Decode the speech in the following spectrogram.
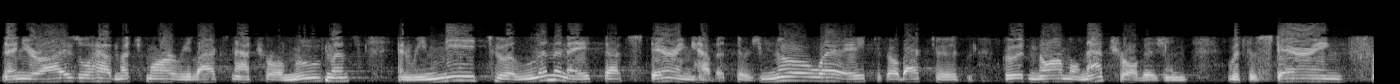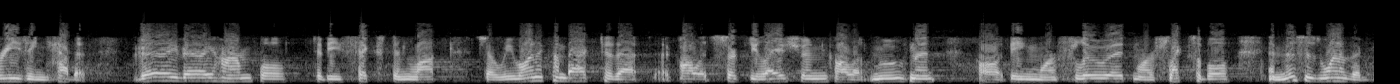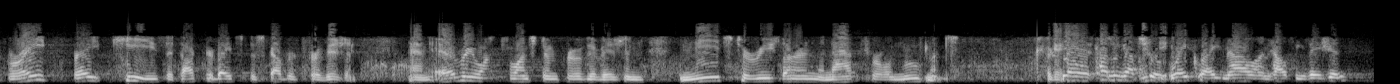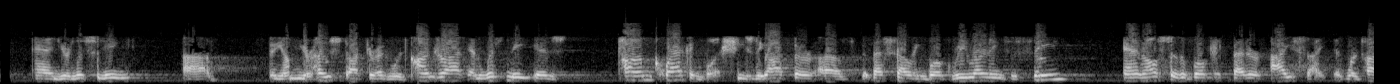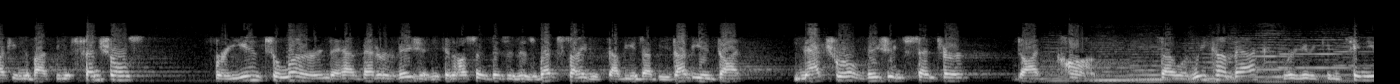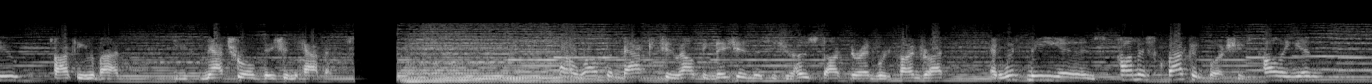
Then your eyes will have much more relaxed natural movements. And we need to eliminate that staring habit. There's no way to go back to good, normal, natural vision with the staring, freezing habit. Very, very harmful to be fixed and locked so we want to come back to that, uh, call it circulation, call it movement, call it being more fluid, more flexible. And this is one of the great, great keys that Dr. Bates discovered for vision. And everyone who wants to improve their vision needs to relearn the natural movements. Okay. Well, we're coming up to a break right now on Healthy Vision, and you're listening. Uh, I'm your host, Dr. Edward Kondrot, and with me is Tom Quackenbush. He's the author of the best-selling book, Relearning to See, and also the book, Better Eyesight. And we're talking about the essentials for you to learn to have better vision. You can also visit his website at www.naturalvisioncenter.com. So when we come back, we're going to continue talking about these natural vision habits. Uh, welcome back to Healthy Vision. This is your host, Dr. Edward Kondrot. And with me is Thomas Quackenbush. He's calling in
